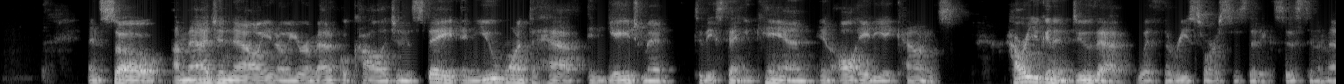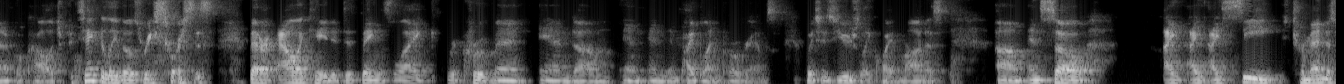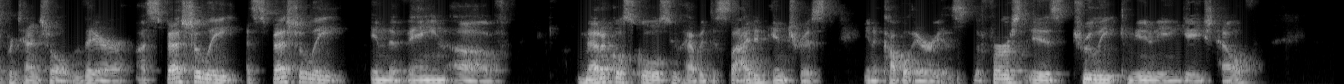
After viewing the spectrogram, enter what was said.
And so imagine now, you know, you're a medical college in the state and you want to have engagement to the extent you can in all 88 counties. How are you going to do that with the resources that exist in a medical college, particularly those resources that are allocated to things like recruitment and, um, and, and, and, pipeline programs, which is usually quite modest. Um, and so I, I, I see tremendous potential there, especially, especially in the vein of medical schools who have a decided interest in a couple areas. The first is truly community engaged health.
